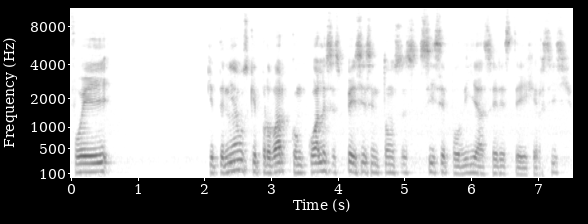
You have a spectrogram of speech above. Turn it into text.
fue que teníamos que probar con cuáles especies entonces sí se podía hacer este ejercicio.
